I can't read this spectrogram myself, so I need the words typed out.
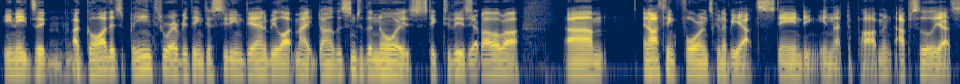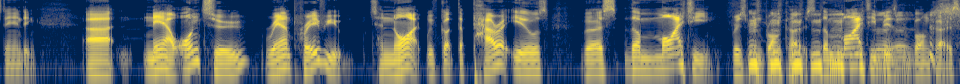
he needs a, Mm-hmm. a guy that's been through everything to sit him down and be like, mate, don't listen to the noise. Stick to this, Yep. blah, blah, blah. Um, and I think Foran's going to be outstanding in that department. Absolutely outstanding. Uh, now, on to round preview. Tonight, we've got the Para Eels versus the mighty Brisbane Broncos. the mighty Brisbane Broncos.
